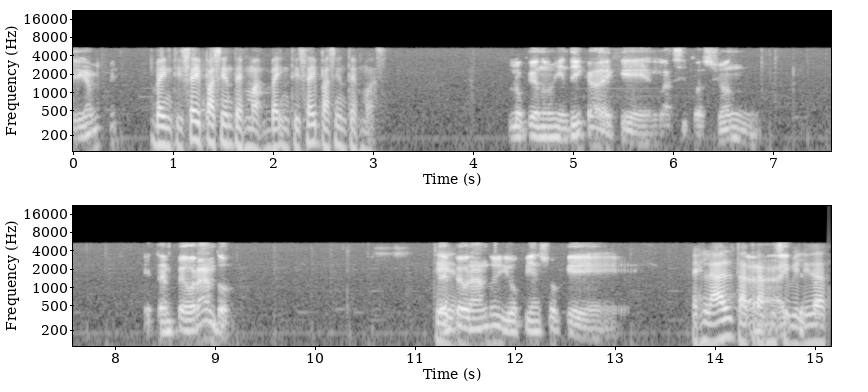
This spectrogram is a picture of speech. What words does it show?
dígame. 26 pacientes más, 26 pacientes más. Lo que nos indica de que la situación está empeorando. Está empeorando y yo pienso que... Es la alta transmisibilidad.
